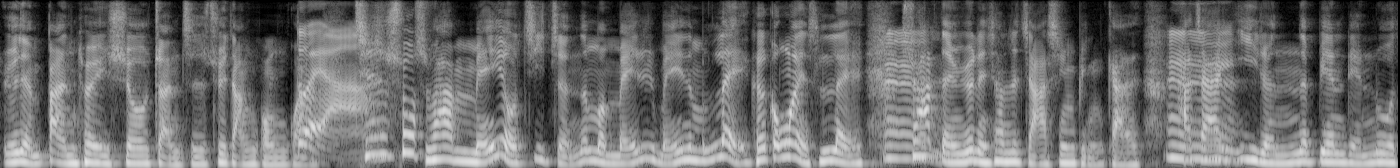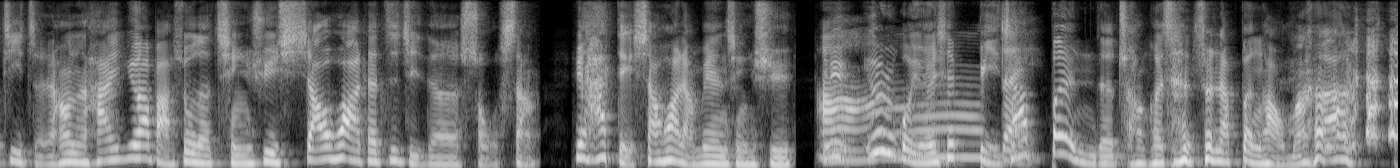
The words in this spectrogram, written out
有点半退休转职去当公关，对啊。其实说实话，没有记者那么没日没夜那么累，可是公关也是累，所以他等于有点像是夹心饼干，他在艺人那边联络记者，然后呢，他又要把所有的情绪消化在自己的手上，因为他得消化两边的情绪，因为因为如果有一些比较笨的传话，这算他笨好吗？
